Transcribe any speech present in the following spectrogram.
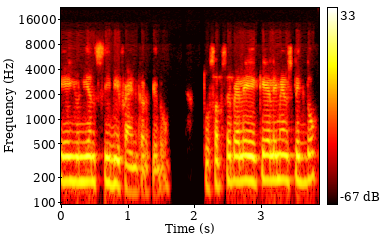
ए यूनियन सी भी फाइंड करके दो। तो सबसे पहले ए के एलिमेंट्स लिख दो।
